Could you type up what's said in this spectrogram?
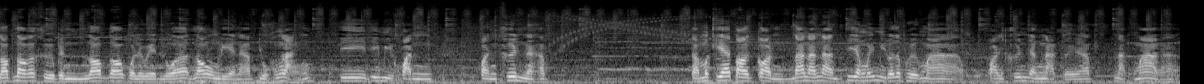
รอบนอกก็คือเป็นรอบนอกบริเวณรั้วนอกโรงเรียนนะครับ อยู่ข้างหลังที่ที่มีควันควันขึ้นนะครับ แต่เมื่อกี้ตอนก่อนหน้านั้นน่ะที่ยังไม่มีรถดับเพลิงมาควันขึ้นอย่างหนักเลยนะครับ หนักมากฮะ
